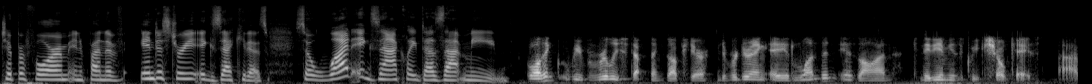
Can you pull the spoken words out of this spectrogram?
to perform in front of industry executives. So, what exactly does that mean? Well, I think we've really stepped things up here. We're doing a London is on Canadian Music Week showcase. Uh,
